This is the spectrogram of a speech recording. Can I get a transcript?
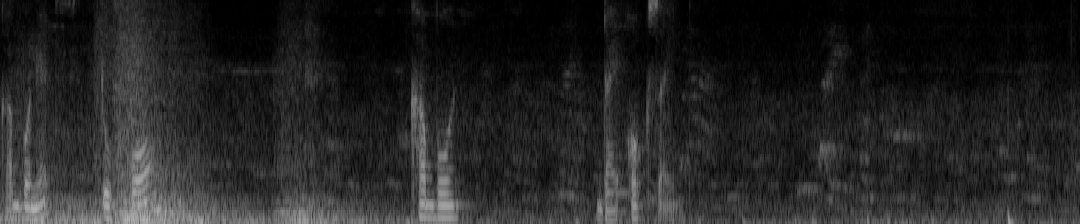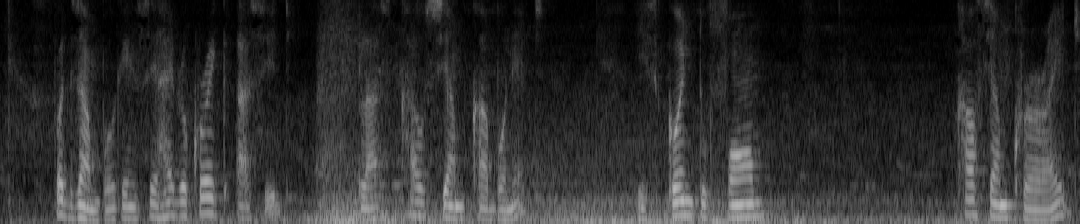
Carbonates to form carbon dioxide. For example, we can say hydrochloric acid plus calcium carbonate is going to form calcium chloride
